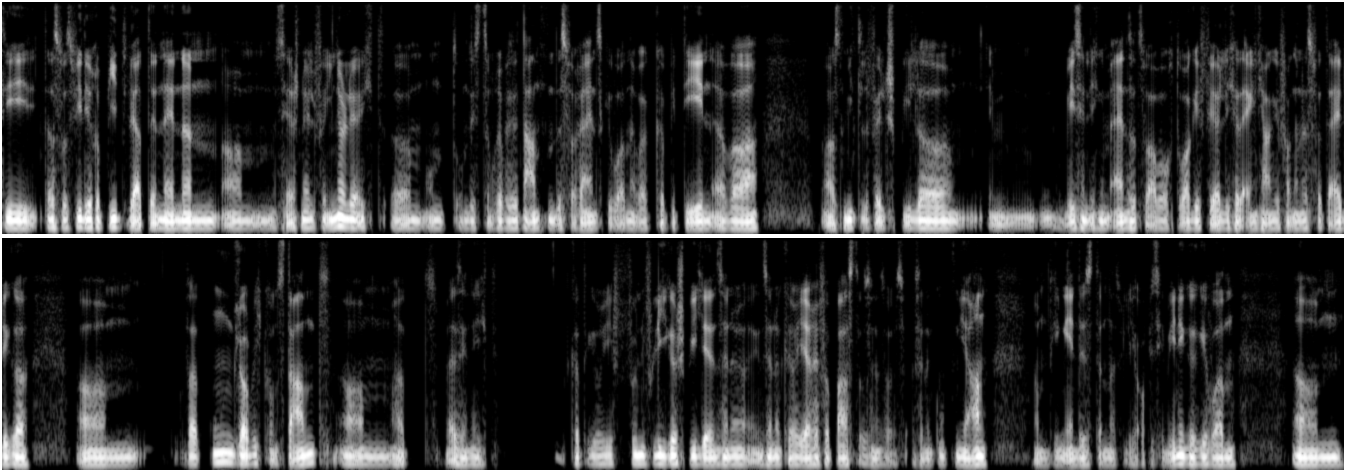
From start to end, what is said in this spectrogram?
die, das, was wir die Rapid-Werte nennen, ähm, sehr schnell verinnerlicht ähm, und, und ist zum Repräsentanten des Vereins geworden. Er war Kapitän, er war als Mittelfeldspieler im Wesentlichen im Einsatz, war aber auch torgefährlich, hat eigentlich angefangen als Verteidiger, ähm, war unglaublich konstant, ähm, hat, weiß ich nicht, Kategorie 5 Ligaspiele in seiner, in seiner Karriere verpasst, also in seinen guten Jahren. Ähm, gegen Ende ist dann natürlich auch ein bisschen weniger geworden. Ähm,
